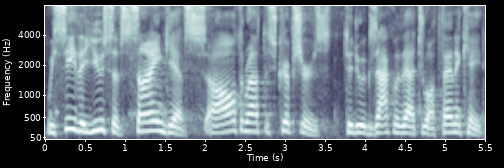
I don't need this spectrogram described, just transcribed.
we see the use of sign gifts all throughout the scriptures to do exactly that to authenticate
